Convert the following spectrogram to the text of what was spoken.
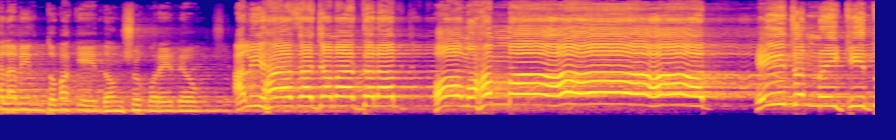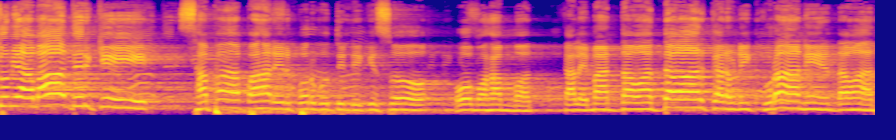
আলামিন তোমাকে ধ্বংস করে দেও। আলী হাজা জামাত ও মোহাম্মদ, এই জন্যই কি তুমি আমাদেরকে সাফা পাহাড়ের পর্বতে ডেকেছ? ও মোহাম্মদ, কালেমার দাওয়াত দেওয়ার কারণে, কোরআনের দাওয়াত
